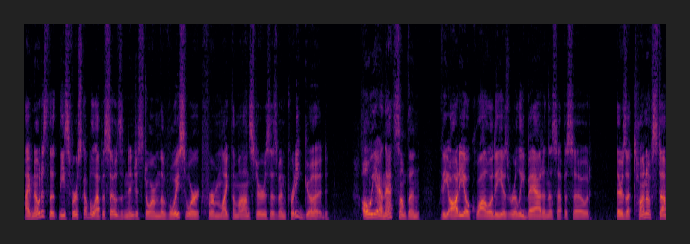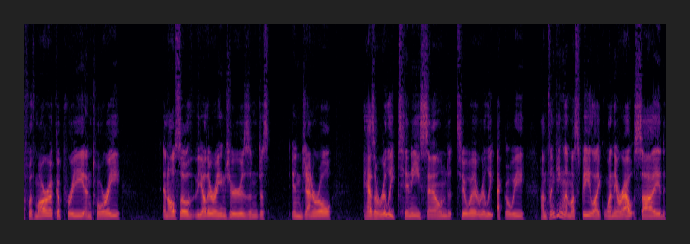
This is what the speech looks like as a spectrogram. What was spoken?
I've noticed that these first couple episodes of Ninja Storm, the voice work from like the monsters has been pretty good. Oh yeah, and that's something. The audio quality is really bad in this episode. There's a ton of stuff with Marah, Kapri, and Tori, and also the other Rangers, and just in general, has a really tinny sound to it, really echoey. I'm thinking that must be like when they were outside,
